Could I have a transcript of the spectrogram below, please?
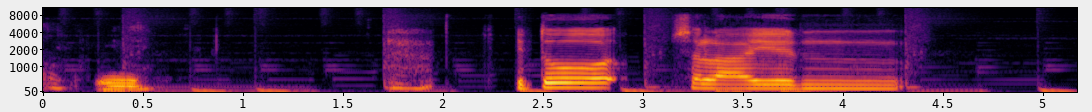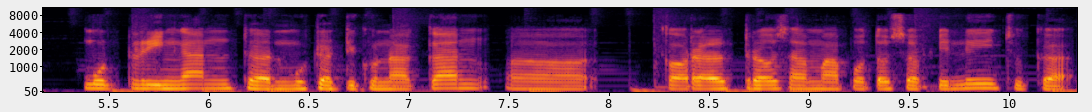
Oke. itu selain ringan dan mudah digunakan eh, Corel Draw sama Photoshop ini juga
